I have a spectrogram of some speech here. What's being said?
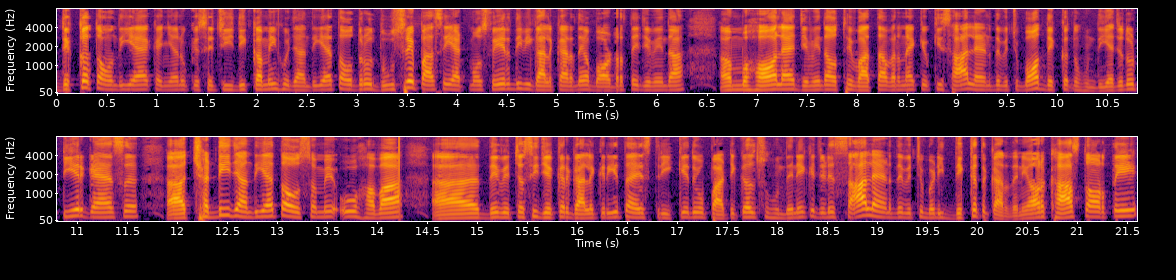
ਦਿੱਕਤ ਆਉਂਦੀ ਹੈ ਕਈਆਂ ਨੂੰ ਕਿਸੇ ਚੀਜ਼ ਦੀ ਕਮੀ ਹੋ ਜਾਂਦੀ ਹੈ ਤਾਂ ਉਧਰੋਂ ਦੂਸਰੇ ਪਾਸੇ ਐਟਮੋਸਫੇਅਰ ਦੀ ਵੀ ਗੱਲ ਕਰਦੇ ਆ। ਬਾਰਡਰ ਤੇ ਜਿਵੇਂ ਦਾ ਮਾਹੌਲ ਹੈ ਜਿਵੇਂ ਦਾ ਉੱਥੇ ਵਾਤਾਵਰਣ ਹੈ ਕਿਉਂਕਿ ਸਾਹ ਲੈਣ ਦੇ ਵਿੱਚ ਬਹੁਤ ਦਿੱਕਤ ਹੁੰਦੀ ਹੈ। ਜਦੋਂ ਟੀਅਰ ਗੈਸ ਛੱਡੀ ਜਾਂਦੀ ਹੈ ਤਾਂ ਉਸ ਸਮੇਂ ਉਹ ਹਵਾ ਦੇ ਵਿੱਚ ਅਸੀਂ ਜੇਕਰ ਗੱਲ ਕਰੀਏ ਤਾਂ ਇਸ ਤਰੀਕੇ ਦੇ ਉਹ ਪਾਰਟੀਕਲਸ ਹੁੰਦੇ ਨੇ ਕਿ ਜਿਹੜੇ ਸਾਹ ਲੈਣ ਦੇ ਵਿੱਚ ਬੜੀ ਦਿੱਕਤ ਕਰਦੇ ਨੇ। ਔਰ ਖਾਸ ਤੌਰ ਤੇ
